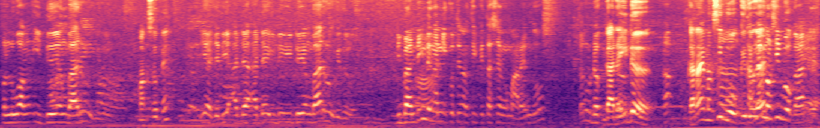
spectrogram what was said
Peluang ide yang baru gitu. Maksudnya? Iya jadi ada ada ide-ide yang baru gitu loh. Dibanding dengan ngikutin aktivitas yang kemarin tuh kan udah nggak ada ide. Ah, karena emang sibuk gitu karena kan? emang sibuk kan? Iya.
